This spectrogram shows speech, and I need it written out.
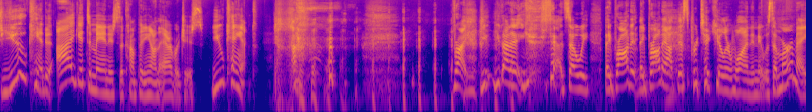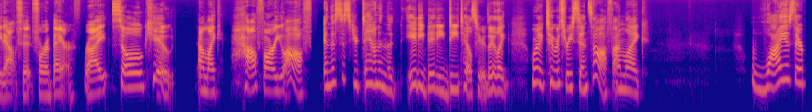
you can't do. It. I get to manage the company on the averages. You can't. right. You you gotta. So we they brought it. They brought out this particular one, and it was a mermaid outfit for a bear. Right. So cute. I'm like, how far are you off? And this is you're down in the itty bitty details here. They're like, we're like two or three cents off. I'm like, why is there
